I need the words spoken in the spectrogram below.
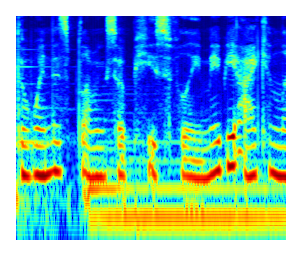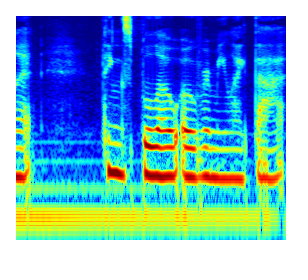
the wind is blowing so peacefully. Maybe I can let things blow over me like that.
